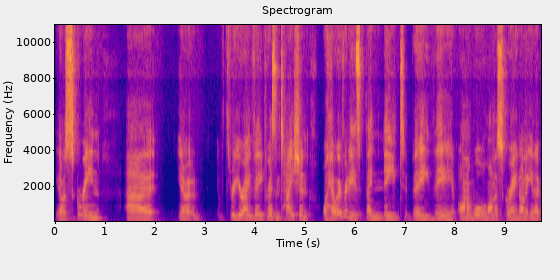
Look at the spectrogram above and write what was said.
you know, a screen, uh, you know, through your AV presentation, or however it is, they need to be there on a wall, on a screen, on a, you know,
